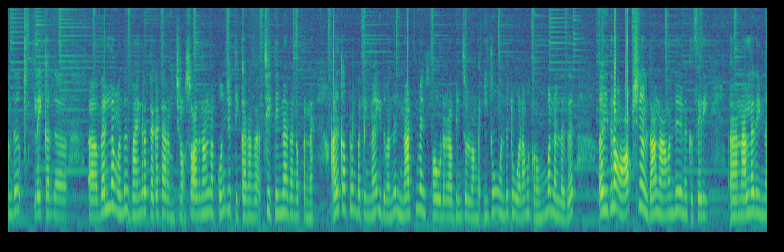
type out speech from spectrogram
வந்து லைக் அந்த வெள்ளம் வெல்லம் வந்து பயங்கர திகட்ட ஆரம்பிச்சிடும் ஸோ அதனால நான் கொஞ்சம் திக்காதாங்க. சி தின்னாதாங்க பண்ணேன். அதுக்கப்புறம் பார்த்தீங்கன்னா இது வந்து நட்மெக் பவுடர் அப்படின்னு சொல்லுவாங்க. இதுவும் வந்துட்டு உடம்புக்கு ரொம்ப நல்லது. இதெல்லாம் ஆப்ஷனல் தான். நான் வந்து எனக்கு சரி நல்லது இந்த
